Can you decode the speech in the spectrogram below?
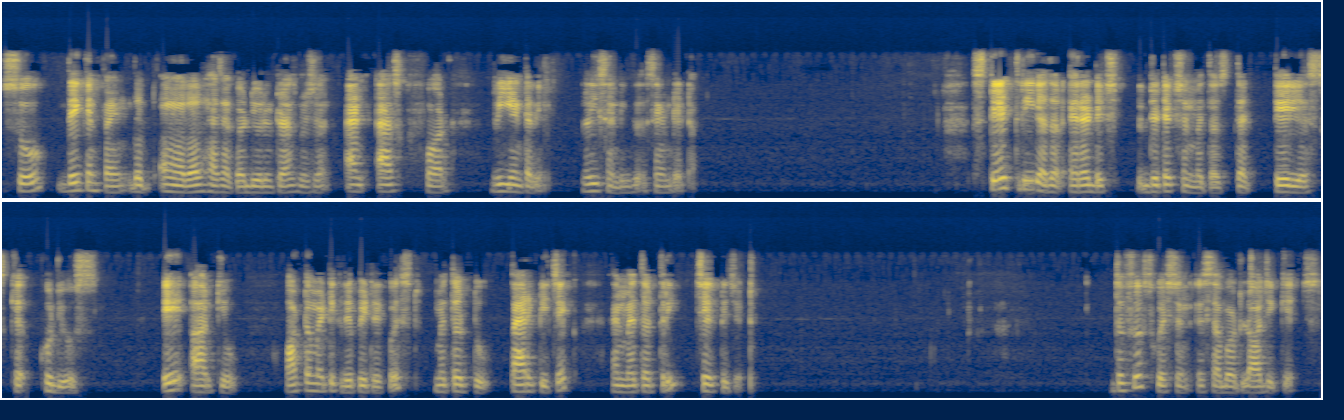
So they can find that an error has occurred during transmission and ask for re-entering, resending the same data. State three other error detection methods that Darius could use. ARQ, automatic repeat request. Method 2, parity check. And method 3, check digit. The fifth question is about logic gates.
